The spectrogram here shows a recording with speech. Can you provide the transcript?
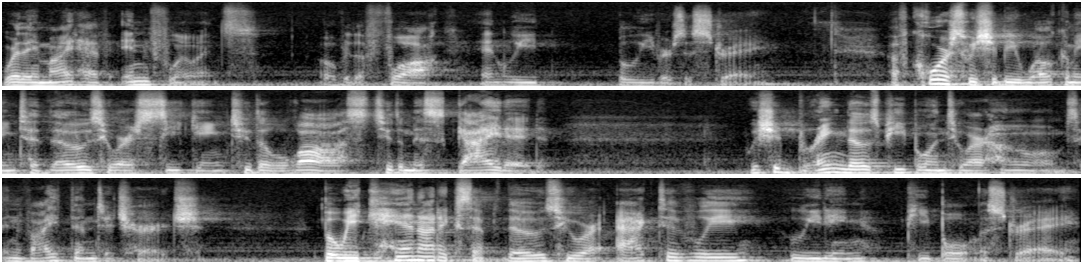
where they might have influence over the flock and lead believers astray. Of course, we should be welcoming to those who are seeking, to the lost, to the misguided. We should bring those people into our homes, invite them to church. But we cannot accept those who are actively leading people astray.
